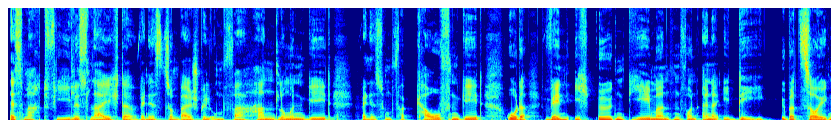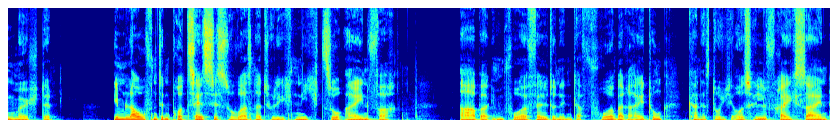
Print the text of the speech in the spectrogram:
Es macht vieles leichter, wenn es zum Beispiel um Verhandlungen geht, wenn es um Verkaufen geht oder wenn ich irgendjemanden von einer Idee überzeugen möchte. Im laufenden Prozess ist sowas natürlich nicht so einfach, aber im Vorfeld und in der Vorbereitung kann es durchaus hilfreich sein,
